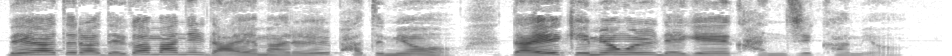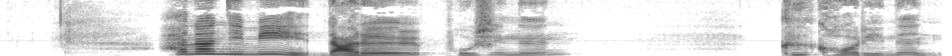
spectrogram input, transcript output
내 아들아 내가 만일 나의 말을 받으며 나의 계명을 내게 간직하며 하나님이 나를 보시는 그 거리는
